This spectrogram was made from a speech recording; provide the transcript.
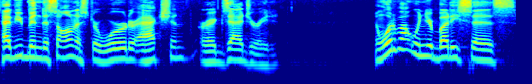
Have you been dishonest or word or action or exaggerated? And what about when your buddy says,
